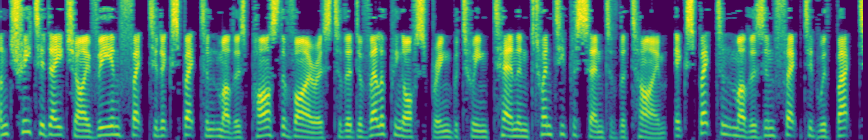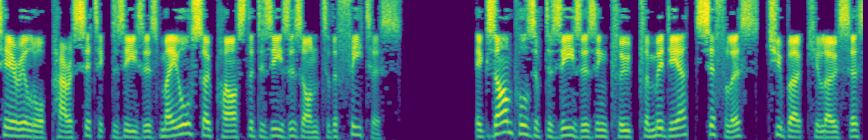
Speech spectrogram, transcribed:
Untreated HIV-infected expectant mothers pass the virus to their developing offspring between 10 and 20% of the time. Expectant mothers infected with bacterial or parasitic diseases may also pass the diseases on to the fetus. Examples of diseases include chlamydia, syphilis, tuberculosis,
